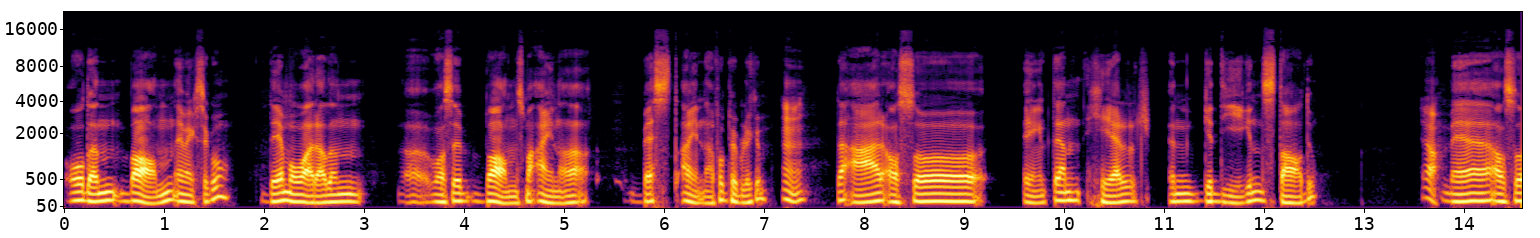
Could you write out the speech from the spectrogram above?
og den banen i Mexico, det må være den eh, hva si, banen som er egnet, best egnet for publikum. Mm. Det er altså egentlig en hel, en gedigen stadion. Ja. Med, altså,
